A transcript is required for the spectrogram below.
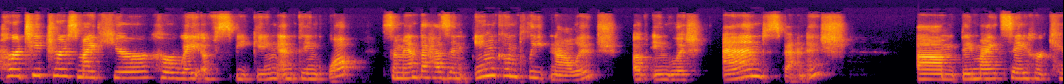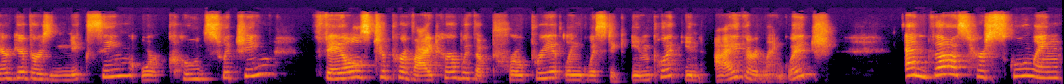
her teachers might hear her way of speaking and think, well, Samantha has an incomplete knowledge of English and Spanish. Um, they might say her caregiver's mixing or code switching fails to provide her with appropriate linguistic input in either language. And thus, her schooling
